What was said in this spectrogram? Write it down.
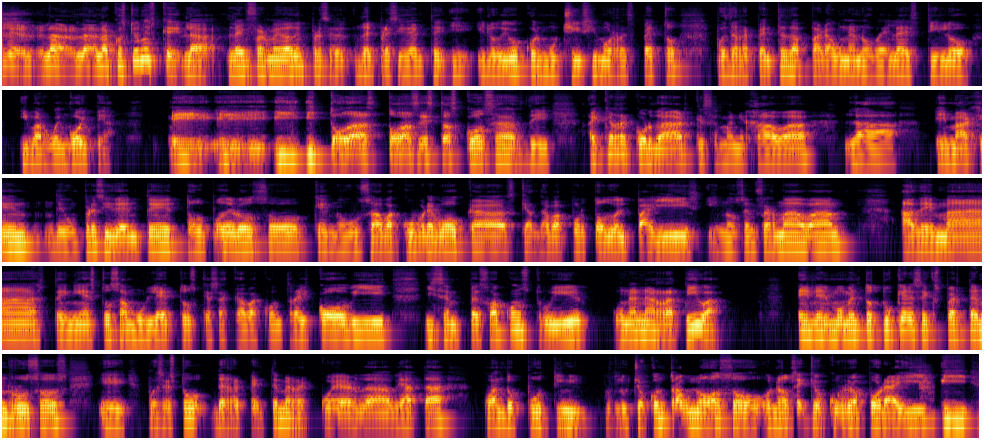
la, la, la, cuestión es que la, enfermedad del, del presidente, y, y lo digo con muchísimo respeto, pues de repente da para una novela estilo Ibargüengoitia. Y, y, y, todas, todas estas cosas de, hay que recordar que se manejaba la imagen de un presidente todopoderoso que no usaba cubrebocas, que andaba por todo el país y no se enfermaba. Además, tenía estos amuletos que sacaba contra el COVID y se empezó a construir una narrativa. En el momento tú que eres experta en rusos, eh, pues esto de repente me recuerda, Beata, cuando Putin luchó contra un oso o no sé qué ocurrió por ahí y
